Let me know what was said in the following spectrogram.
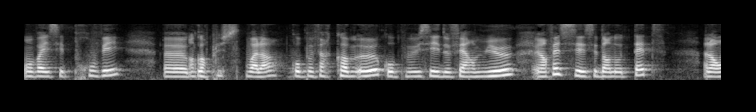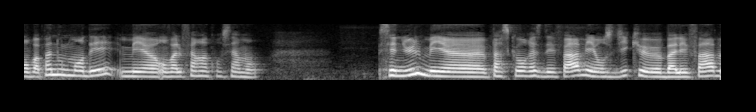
on va essayer de prouver. Encore plus. Voilà, qu'on peut faire comme eux, qu'on peut essayer de faire mieux. Et en fait, c'est dans notre tête. Alors on va pas nous le demander, mais on va le faire inconsciemment. C'est nul, mais parce qu'on reste des femmes et on se dit que bah, les femmes,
